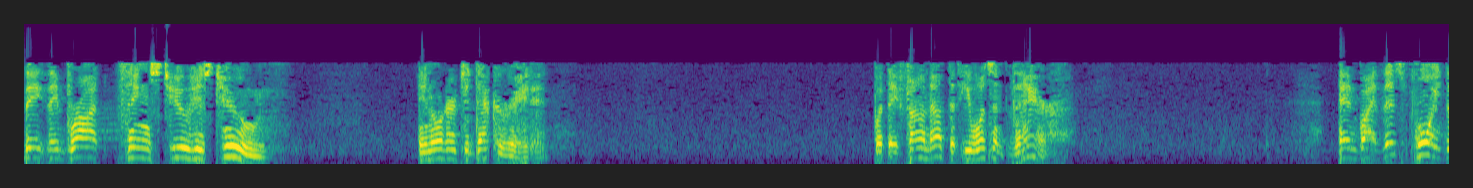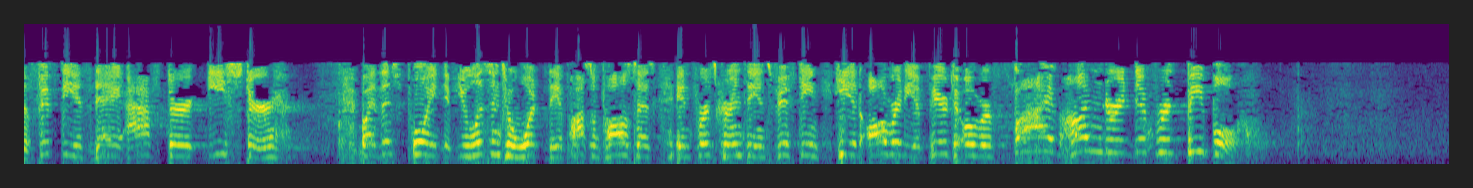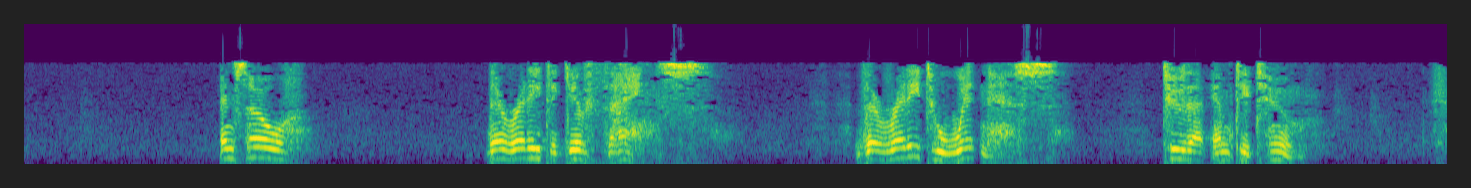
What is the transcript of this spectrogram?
they, they brought things to his tomb in order to decorate it. But they found out that he wasn't there. And by this point, the 50th day after Easter, by this point, if you listen to what the Apostle Paul says in 1 Corinthians 15, he had already appeared to over 500 different people. And so they're ready to give thanks. they're ready to witness to that empty tomb.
